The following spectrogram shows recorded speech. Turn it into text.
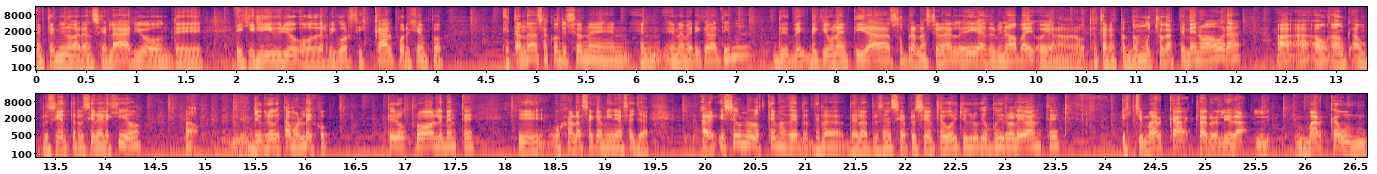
En términos arancelario, de equilibrio o de rigor fiscal, por ejemplo. ¿Están dadas esas condiciones en, América Latina? De, que una entidad supranacional le diga a determinado país, oiga, no, no, no, usted está gastando mucho, gaste menos ahora a, un, presidente recién elegido. No, yo creo que estamos lejos. Pero probablemente eh, ojalá se camine hacia allá. A ver, ese es uno de los temas de, la, presencia del presidente Boric, yo creo que es muy relevante. Es que marca, claro, le da, marca un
